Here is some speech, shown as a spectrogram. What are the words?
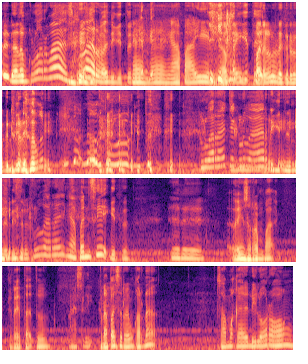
di dalam keluar mas keluar mas digituin Eh, kan eh, ngapain? Iya, ngapain? gitu ya. Padahal lu udah di gedor-gedor. dalam kan "Ih, tolong tolong gitu keluar aja keluar gitu tuh disuruh keluar aja ngapain sih gitu Aduh, tapi yang serem pak kereta tuh asli. kenapa serem karena sama kayak di lorong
